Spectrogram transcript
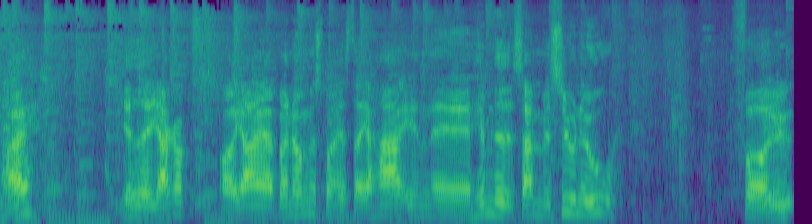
Hej, jeg hedder Jakob og jeg er børne- og ungdomsborgmester. Jeg har en øh, hemmelighed sammen med 7. U, for jeg vil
